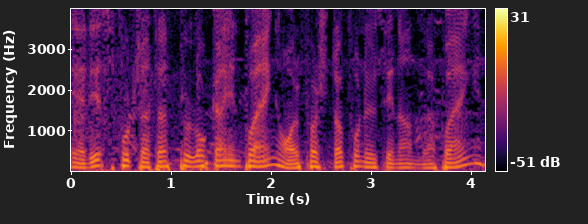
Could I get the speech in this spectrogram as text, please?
Edis fortsätter plocka in poäng, har första, får nu sin andra poäng.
